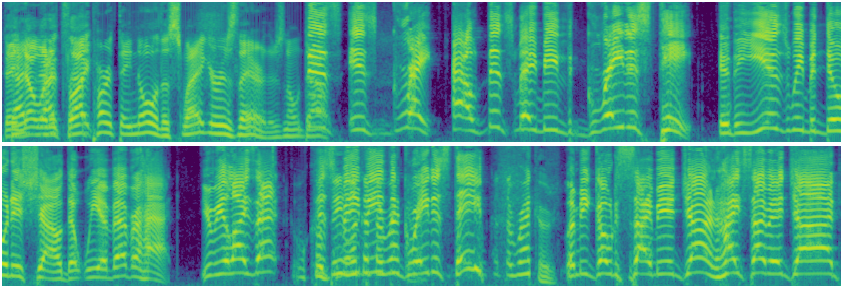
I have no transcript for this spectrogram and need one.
They that- know what that- it's that like. part they know. The swagger is there. There's no doubt. This is great. Al, this may be the greatest team in the years we've been doing this show that we have ever had. You realize that? could this be. may be the the, record. greatest team. At the record. Let me go to Simon John. Hi, Simon John.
